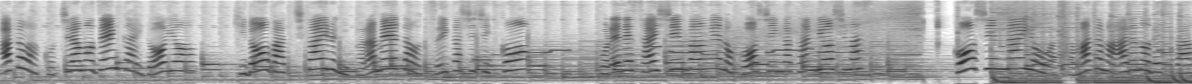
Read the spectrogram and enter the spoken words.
あとはこちらも前回同様起動バッチファイルにパラメータを追加し実行。これで最新版への更新が完了します。更新内容は様々あるのですが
